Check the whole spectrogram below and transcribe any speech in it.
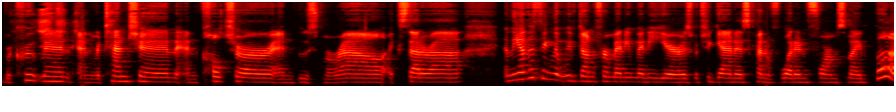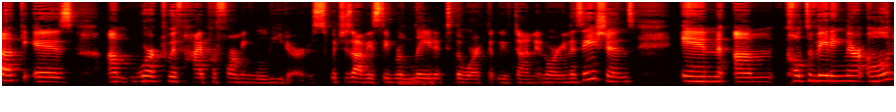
recruitment and retention and culture and boost morale, et cetera. And the other thing that we've done for many, many years, which again is kind of what informs my book, is um, worked with high performing leaders, which is obviously mm. related to the work that we've done in organizations in um, cultivating their own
